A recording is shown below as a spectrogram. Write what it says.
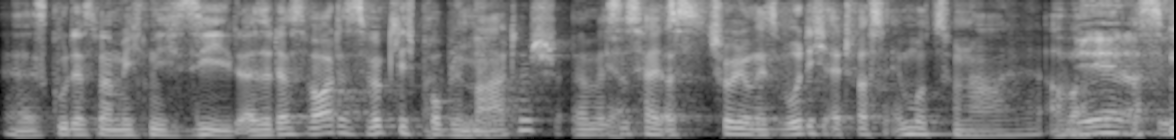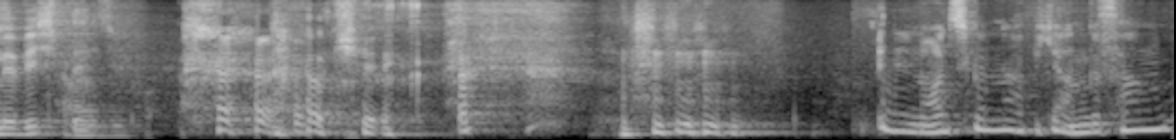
Es ist gut, dass man mich nicht sieht. Also das Wort ist wirklich problematisch. Ähm, es Ja. ist halt, das, Entschuldigung, jetzt wurde ich etwas emotional, aber das, ist mir wichtig. super. okay. In den 90ern habe ich angefangen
